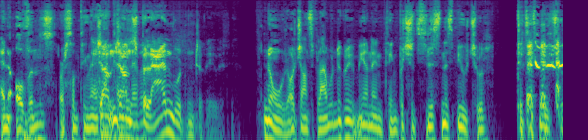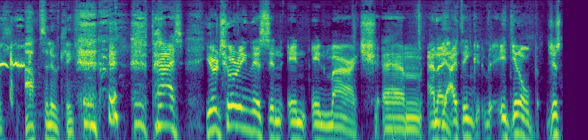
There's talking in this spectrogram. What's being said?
an ovens or something like John, that. John. Spillane wouldn't agree with you. No, or John Spillane wouldn't agree with me on anything, but should listen, it's mutual. It's mutual. Absolutely. Pat, you're touring this in, in, in March, um, and Yeah. I, I think it, you know just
